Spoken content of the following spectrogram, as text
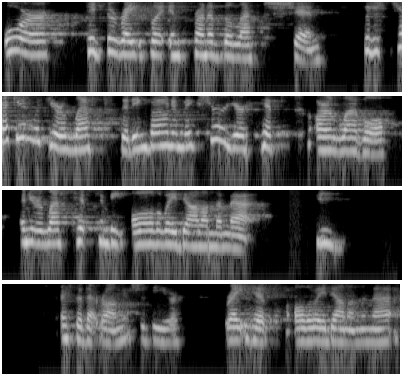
or take the right foot in front of the left shin. So just check in with your left sitting bone and make sure your hips are level and your left hip can be all the way down on the mat. I said that wrong. It should be your right hip all the way down on the mat.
